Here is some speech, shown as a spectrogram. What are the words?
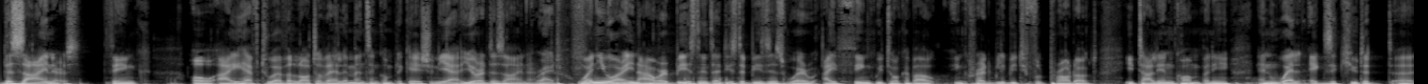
designers think, oh, I have to have a lot of elements and complication. Yeah, you're a designer. Right. When you are in our business, that is the business where I think we talk about incredibly beautiful product, Italian company, and well executed uh,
